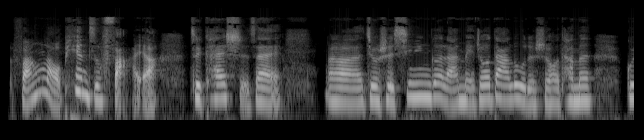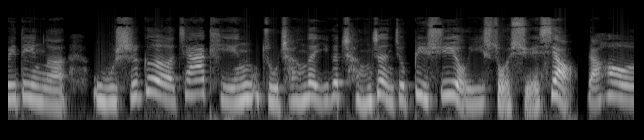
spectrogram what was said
防老骗子法呀？最开始在，呃，就是新英格兰、美洲大陆的时候，他们规定了五十个家庭组成的一个城镇就必须有一所学校，然后，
